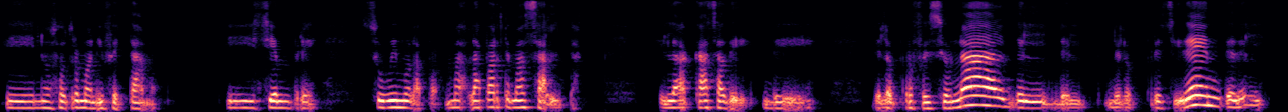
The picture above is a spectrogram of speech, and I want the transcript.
eh, nosotros manifestamos y siempre subimos la, la parte más alta, la casa de, de, de lo profesional, del, del, de los presidentes, del,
